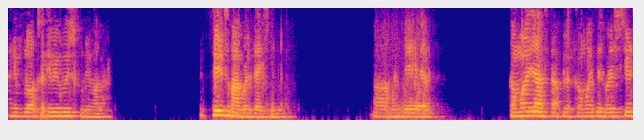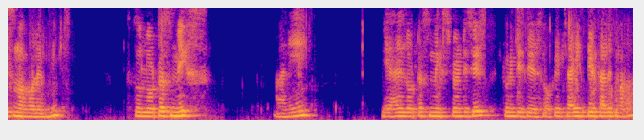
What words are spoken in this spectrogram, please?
आणि ब्लॉगसाठी बी युजफुल होईल मला. सीड्स मागवले ॲक्च्युली म्हणजे कमळ जे असतं आपलं कमळचे थोडे सीड्स मागवलेत मी. सो लोटस मिक्स आणि हे आहे lotus mix twenty seeds twenty seeds okay चाळीस सीड्स आलेत मला.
